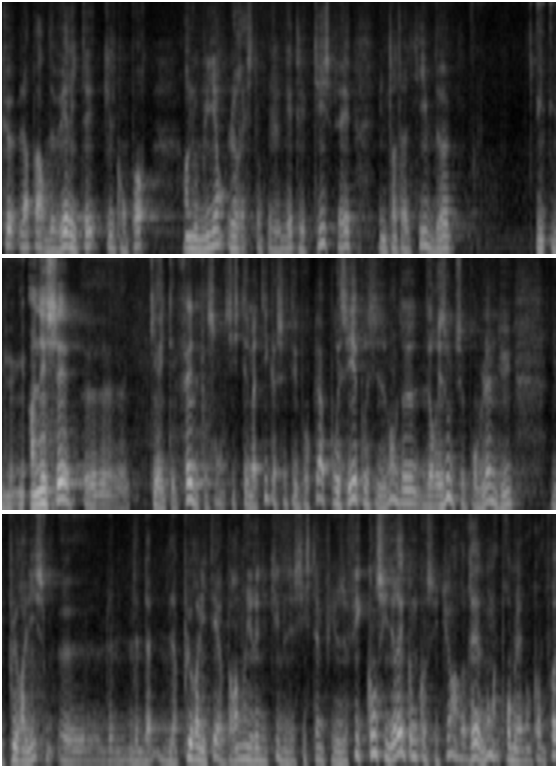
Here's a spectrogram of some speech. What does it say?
que la part de vérité qu'il comporte en oubliant le reste. Donc l'éclectisme, c'est une tentative de. un essai euh, qui a été fait de façon systématique à cette époque-là pour essayer précisément de résoudre ce problème du, du pluralisme, euh, de, la pluralité apparemment irréductible des systèmes philosophiques, considérés comme constituant réellement un problème. Encore une fois,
